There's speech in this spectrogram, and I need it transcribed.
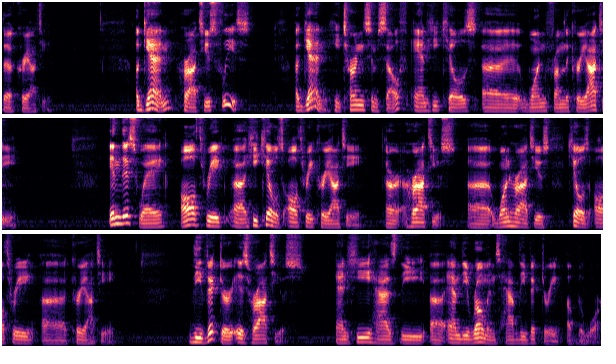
the Curiatii. Again, Horatius flees. Again, he turns himself and he kills uh, one from the Curiatii. In this way, all three uh, he kills all three Curiatii or Horatius. Uh, one Horatius kills all three uh, Curiatii. The victor is Horatius, and he has the uh, and the Romans have the victory of the war.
